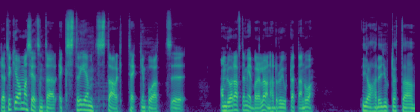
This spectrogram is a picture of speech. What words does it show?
Där tycker jag man ser ett sånt där extremt starkt tecken på att eh, om du hade haft en medborgarlön, hade du gjort detta ändå? Jag hade gjort detta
